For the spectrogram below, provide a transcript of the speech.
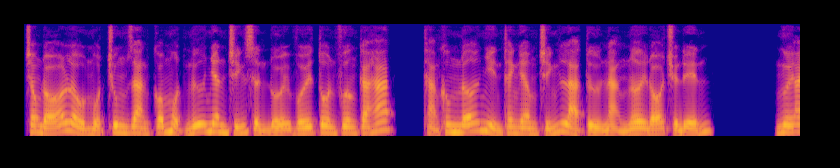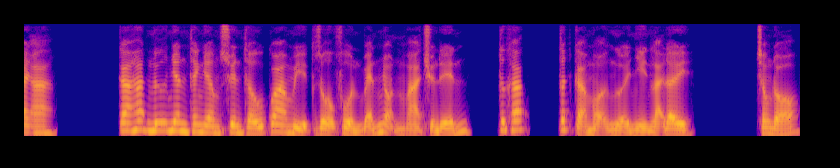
Trong đó lầu một trung gian có một nữ nhân chính sần đối với tôn phương ca hát, thẳng không nỡ nhìn thanh âm chính là từ nàng nơi đó truyền đến. Người ai a? Ca hát nữ nhân thanh âm xuyên thấu qua mịt rổ phồn bén nhọn mà truyền đến, tức khắc, tất cả mọi người nhìn lại đây. Trong đó,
